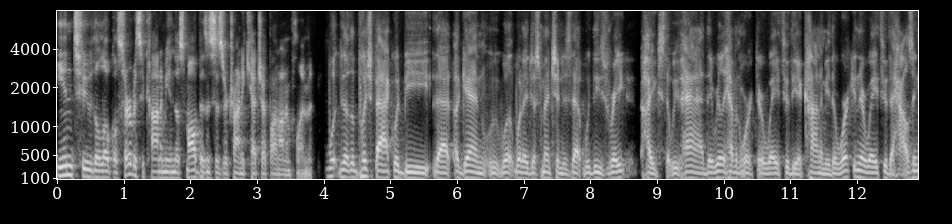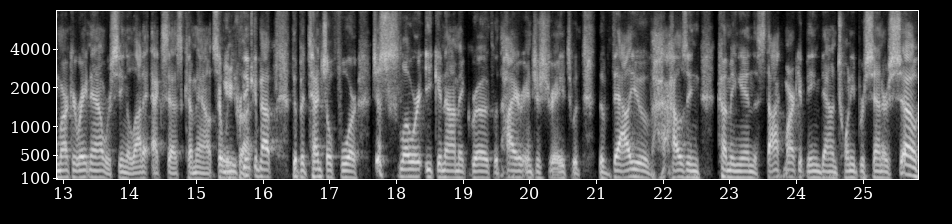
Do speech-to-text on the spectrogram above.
into the local service economy and those small businesses are trying to catch up on unemployment. What the, the pushback would be that again what, what i just mentioned is that with these rate hikes that we've had they really haven't worked their way through the economy. They're working their way through the housing market right now. We're seeing a lot of excess come out. So when you think about the potential for just slower economic growth with higher interest rates with the value of housing coming in the stock market being down 20% or so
